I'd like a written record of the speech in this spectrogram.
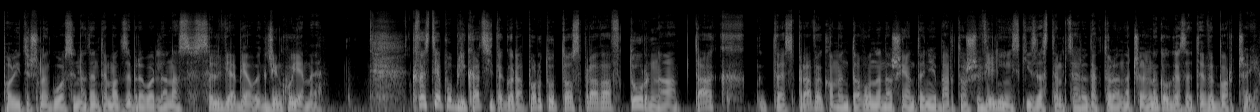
Polityczne głosy na ten temat zebrała dla nas Sylwia Białek. Dziękujemy. Kwestia publikacji tego raportu to sprawa wtórna. Tak tę sprawę komentował na naszej antenie Bartosz Wieliński, zastępca redaktora naczelnego Gazety Wyborczej.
